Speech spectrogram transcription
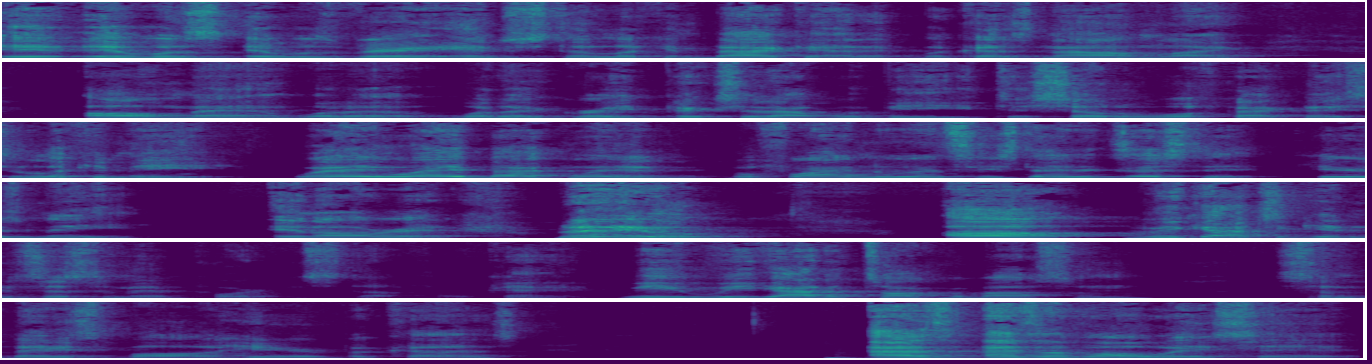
it, it was it was very interesting looking back at it because now I'm like, oh man, what a what a great picture that would be to show the Wolfpack Nation. Look at me, way way back when, before I knew NC State existed. Here's me in all red. But anyway, uh, we got to get into some important stuff. Okay, we we got to talk about some some baseball here because, as as I've always said,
